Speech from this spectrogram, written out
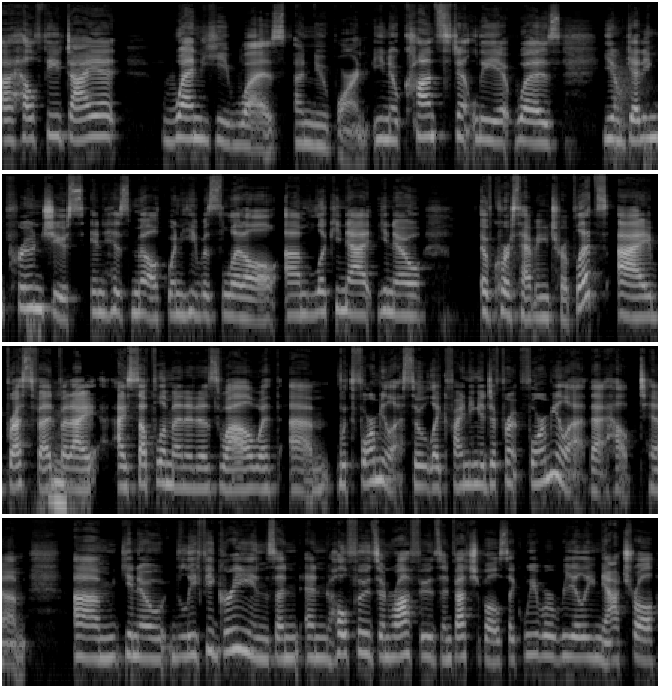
a healthy diet when he was a newborn. You know, constantly it was, you know, getting prune juice in his milk when he was little, um, looking at, you know, of course having triplets i breastfed mm. but i i supplemented as well with um with formula so like finding a different formula that helped him um you know leafy greens and and whole foods and raw foods and vegetables like we were really natural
